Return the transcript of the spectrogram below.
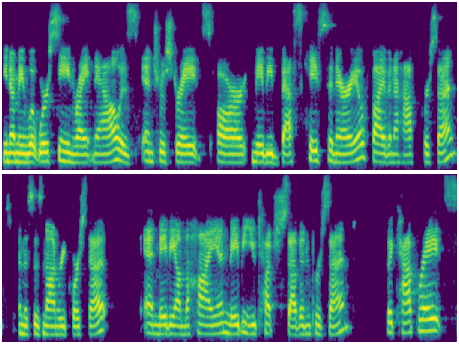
You know, I mean, what we're seeing right now is interest rates are maybe best case scenario, five and a half percent. And this is non recourse debt. And maybe on the high end, maybe you touch 7%. The cap rates,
